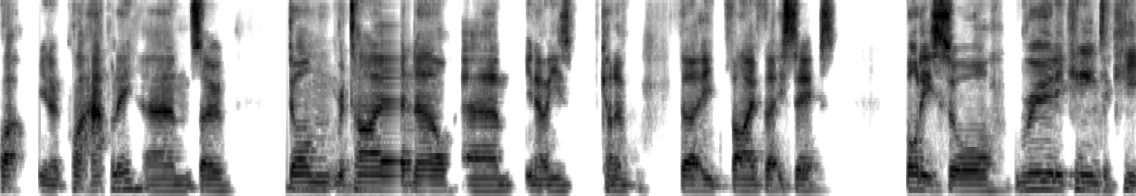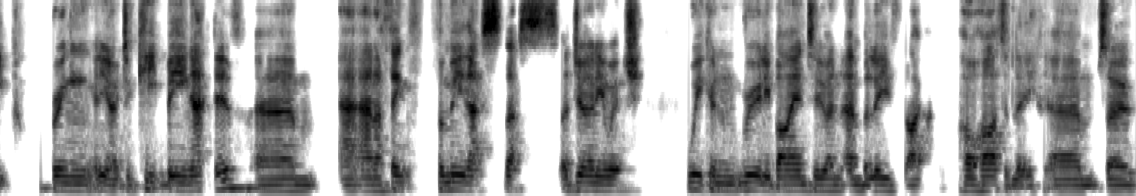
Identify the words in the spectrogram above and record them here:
quite you know quite happily. Um, so Dom retired now. Um, you know, he's kind of 35, 36, body sore, really keen to keep bringing, you know, to keep being active. Um, and I think for me, that's that's a journey which we can really buy into and, and believe like wholeheartedly. Um, so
